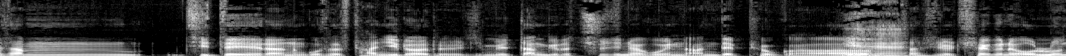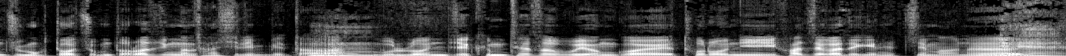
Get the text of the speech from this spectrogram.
제3지대라는 곳에서 단일화를 지금 1단계로 추진하고 있는 안 대표가 예. 사실 최근에 언론 주목도가 좀 떨어진 건 사실입니다. 음. 물론 이제 금태섭 의원과의 토론이 화제가 되긴 했지만은 예.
